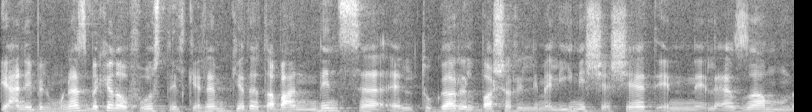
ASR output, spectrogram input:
يعني بالمناسبة كده وفي وسط الكلام كده طبعا ننسى التجار البشر اللي مالين الشاشات إن العظام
